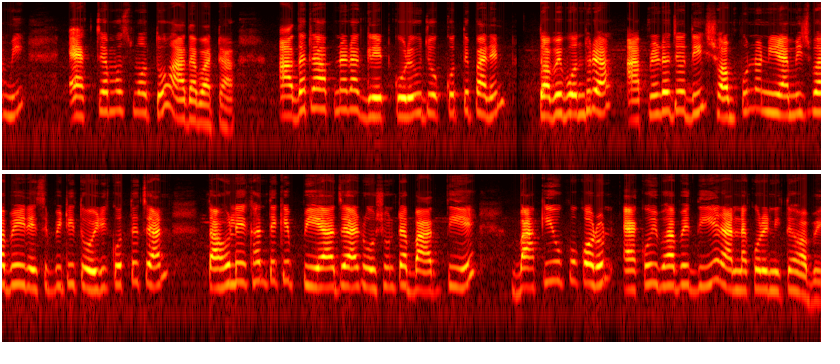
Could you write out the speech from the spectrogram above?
আমি এক চামচ মতো আদা বাটা। আদাটা আপনারা গ্রেট করেও যোগ করতে পারেন। তবে বন্ধুরা, আপনারা যদি সম্পূর্ণ নিরামিষভাবে এই রেসিপিটি তৈরি করতে চান, তাহলে এখান থেকে পেঁয়াজ আর রসুনটা বাদ দিয়ে বাকি উপকরণ একইভাবে দিয়ে রান্না করে নিতে হবে।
